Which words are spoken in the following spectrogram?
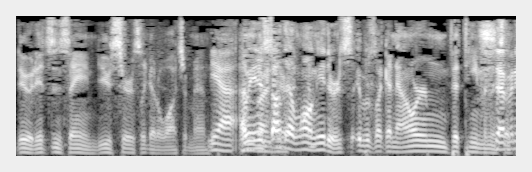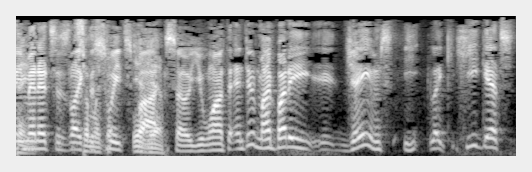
Dude, it's insane. You seriously got to watch it, man. Yeah, I mean, I'm it's not to. that long either. It's, it was like an hour and 15 minutes. I Seventy think. minutes is like Something the sweet that. Spot. yeah. So you want that, and dude, my buddy uh, James, he, like he gets f-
